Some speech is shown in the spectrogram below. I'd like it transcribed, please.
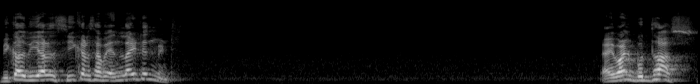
Because we are the seekers of enlightenment. I want Buddhas.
